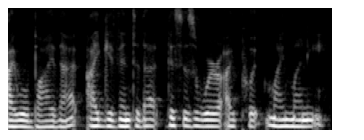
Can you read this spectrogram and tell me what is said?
I will buy that. I give into that. This is where I put my money."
